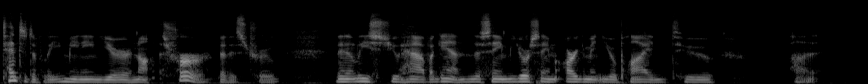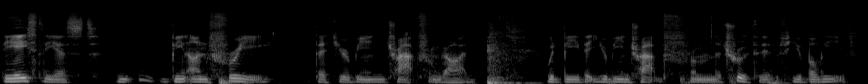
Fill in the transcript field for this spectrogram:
tentatively, meaning you're not sure that it's true, then at least you have, again, the same your same argument you applied to uh, the atheist being unfree that you're being trapped from God would be that you're being trapped from the truth if you believe.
